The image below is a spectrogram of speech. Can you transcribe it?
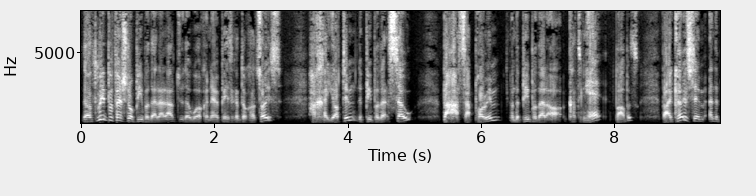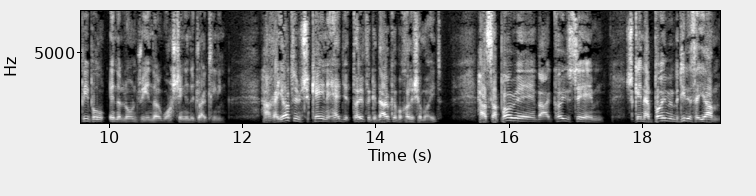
There are three professional people that are allowed to do their work on Erev Pesach and Tochatzois. Hachayotim, the people that sew. Vahasaporim, and the people that are cutting hair, barbers. Vahakosim, and the people in the laundry, in the washing, in the dry cleaning. Hachayotim, shekein hed toife gedarka b'chodesh hamoid. Hasaporim, vahakosim, shekein haboim medinas hayam.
